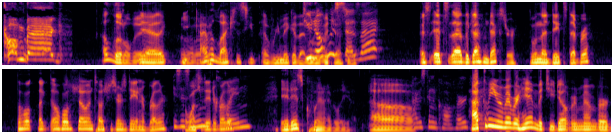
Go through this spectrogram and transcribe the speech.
Come back! A little bit. Yeah, like A y- little I would like to see a remake of that Do you movie know with who Jesse. says that? It's it's uh, the guy from Dexter, the one that dates Deborah. The whole like the whole show until she starts dating her brother. Is or his wants to name date her brother. Quinn? It is Quinn, I believe. Oh. I was gonna call her. How come you remember him but you don't remember?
